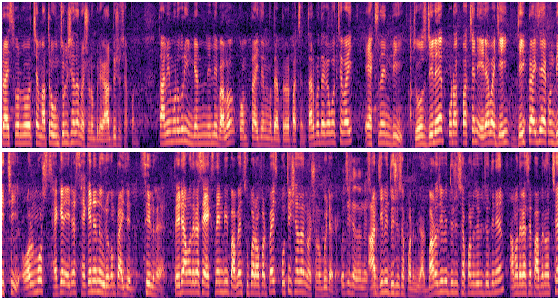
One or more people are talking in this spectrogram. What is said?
প্রাইস পড়বে হচ্ছে মাত্র উনচল্লিশ হাজার নশো নব্বই টাকা আর দুশো ছাপ্পান্ন। তো আমি মনে করি ইন্ডিয়ান নিলেই ভালো কম প্রাইসের মধ্যে আপনারা পাচ্ছেন। তারপর দেখা হচ্ছে ভাই এক্স নাইন বি জোস ডিলে প্রোডাক্ট পাচ্ছেন। এটা ভাই যেই যেই প্রাইজে এখন দিচ্ছি অলমোস্ট সেকেন্ড এটার সেকেন্ড হ্যান্ড ওইরকম প্রাইসে সেল হয় আর তো এটা আমাদের কাছে এক্স নাইন বি পাবেন সুপার অফার প্রাইস পঁচিশ হাজার নয়শো নব্বই টাকায়। পঁচিশ হাজার আট জিবি দুশো ছাপ্পান্ন জিবি আর বারো জিবি দুশো ছাপ্পান্ন জিবি যদি নেন আমাদের কাছে পাবেন হচ্ছে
